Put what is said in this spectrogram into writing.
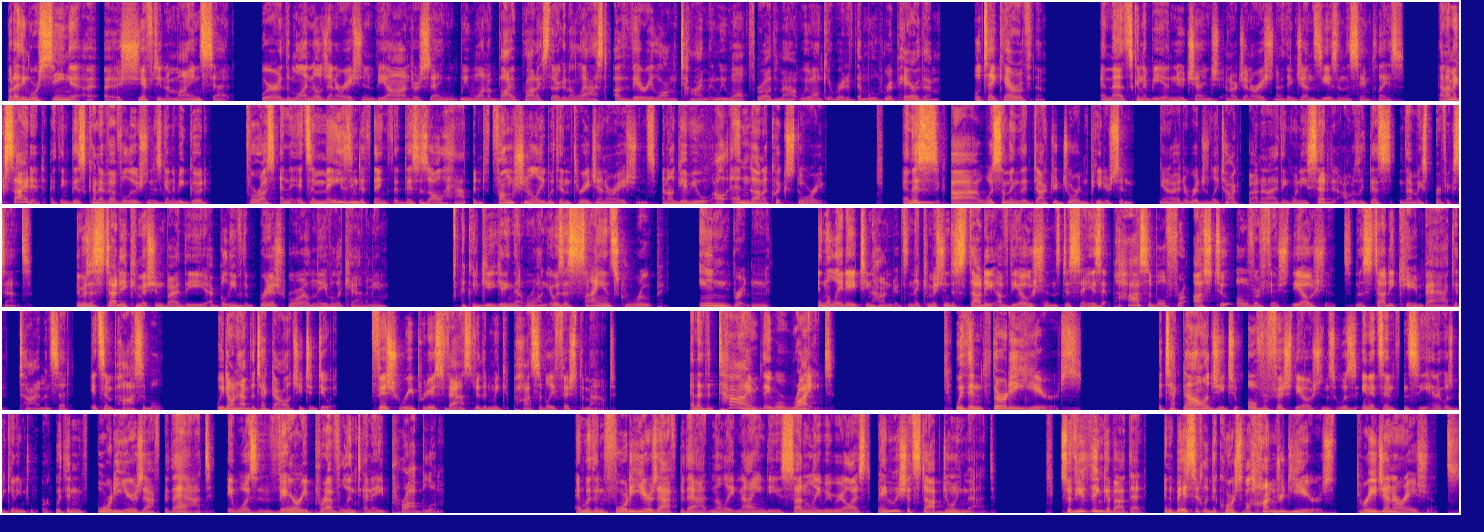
But I think we're seeing a, a shift in a mindset where the millennial generation and beyond are saying we want to buy products that are going to last a very long time and we won't throw them out. We won't get rid of them. We'll repair them. We'll take care of them. And that's going to be a new change in our generation. I think Gen Z is in the same place. And I'm excited. I think this kind of evolution is going to be good for us. And it's amazing to think that this has all happened functionally within three generations. And I'll give you, I'll end on a quick story. And this is, uh, was something that Dr. Jordan Peterson, you know, had originally talked about. And I think when he said it, I was like, that's, that makes perfect sense. There was a study commissioned by the, I believe, the British Royal Naval Academy. I could be getting that wrong. It was a science group in Britain in the late 1800s, and they commissioned a study of the oceans to say, is it possible for us to overfish the oceans? And the study came back at the time and said, it's impossible. We don't have the technology to do it. Fish reproduce faster than we could possibly fish them out. And at the time, they were right. Within 30 years, the technology to overfish the oceans was in its infancy and it was beginning to work. Within 40 years after that, it was very prevalent and a problem. And within 40 years after that, in the late 90s, suddenly we realized maybe we should stop doing that. So if you think about that, in basically the course of 100 years, three generations,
